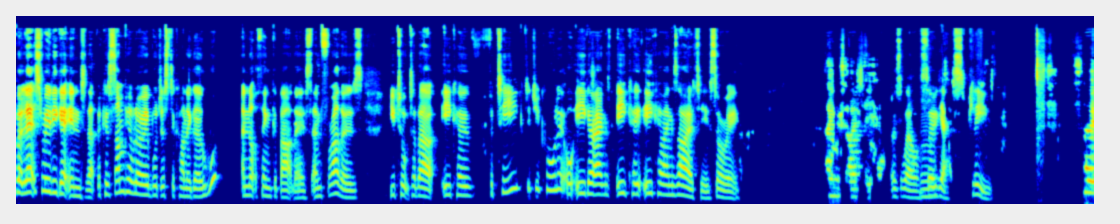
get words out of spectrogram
But let's really get into that because some people are able just to kind of go whoop and not think about this. And for others, you talked about eco fatigue, did you call it, or ego eco eco anxiety? Sorry, anxiety as well. Mm. So yes, please. So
